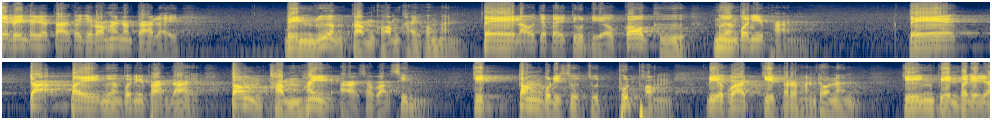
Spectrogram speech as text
จะเป็นใครจะตายก็จะร้องให้น้ำตาไหล เป็นเรื่องกรรมของใครของมัน แต่เราจะไปจุดเดียวก็คือเมืองปณิพานแต่ จะไปเมืองปณิพานได้ ต้องทำให้อาสวะสิ้น จิตต้องบริสุทธิ์สุดพุทธผ่อง เรียกว่าจิตอรหันต์เท่านั้น จึงเปลี่ยนพยาย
